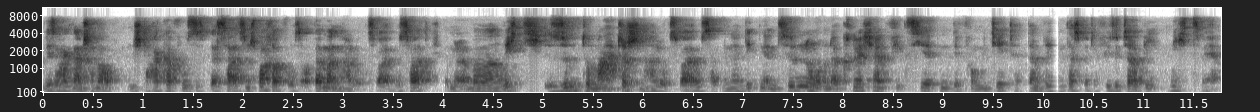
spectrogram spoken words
Wir sagen dann schon auch, ein starker Fuß ist besser als ein schwacher Fuß, auch wenn man einen Hallux valgus hat. Wenn man, man einen richtig symptomatischen Hallux valgus hat, mit einer dicken Entzündung und einer knöchern fixierten Deformität, dann bringt das mit der Physiotherapie nichts mehr.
